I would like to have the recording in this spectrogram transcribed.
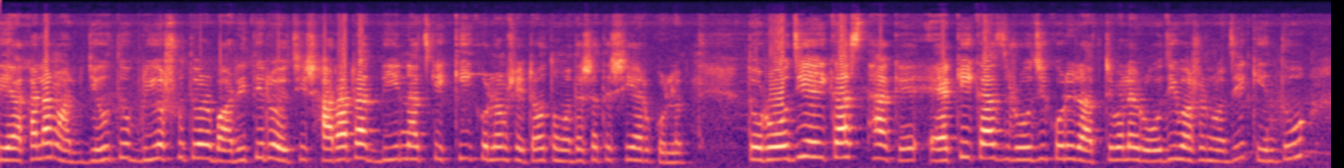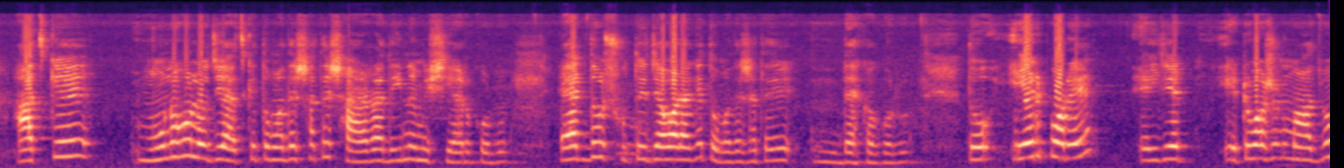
দেয়া খেলাম আর যেহেতু বৃহস্পতিবার বাড়িতে রয়েছি, সারাটা দিন আজকে কী করলাম সেটাও তোমাদের সাথে শেয়ার করলাম। তো রোজই এই কাজ থাকে, একই কাজ রোজই করি, রাত্রিবেলায় রোজই বাসন মাজি, কিন্তু আজকে মনে হলো যে আজকে তোমাদের সাথে সারা দিন আমি শেয়ার করব। একদম শুতে যাওয়ার আগে তোমাদের সাথে দেখা করব। তো এরপরে এই যে এটো বাসন মাজবো,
